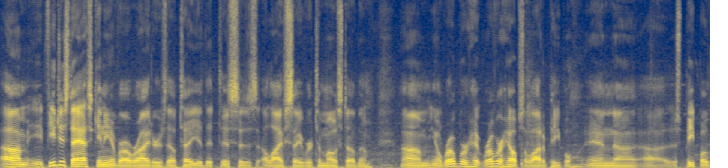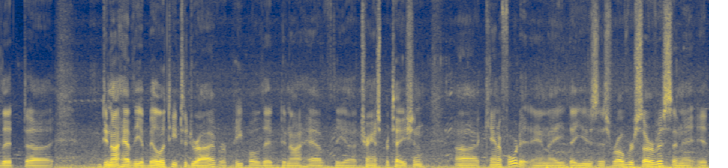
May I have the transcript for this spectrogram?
Um, if you just ask any of our riders, they'll tell you that this is a lifesaver to most of them. Um, you know, Rover, Rover helps a lot of people, and uh, uh, there's people that uh, do not have the ability to drive, or people that do not have the uh, transportation uh, can't afford it, and they, they use this Rover service, and it, it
